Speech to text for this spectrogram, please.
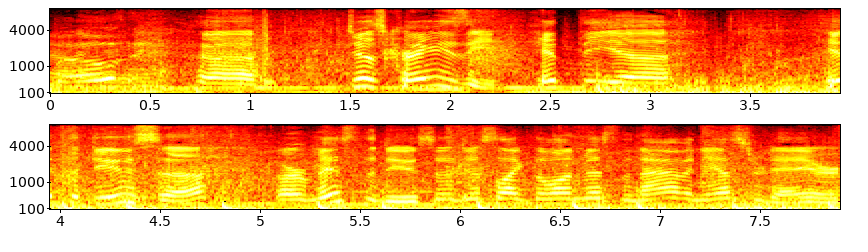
Boat. Uh, just crazy. Hit the uh, hit the Deusa or missed the Deusa, just like the one missed the Navin yesterday, or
